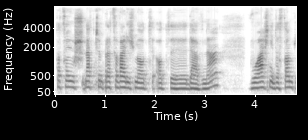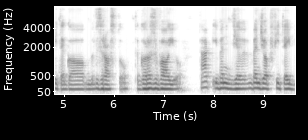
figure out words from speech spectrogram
to, co już nad czym pracowaliśmy od, od y, dawna, właśnie dostąpi tego wzrostu, tego rozwoju, tak? I będzie, będzie obfite i,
